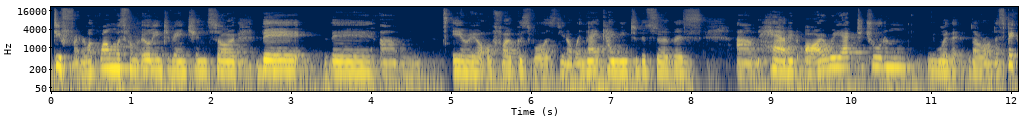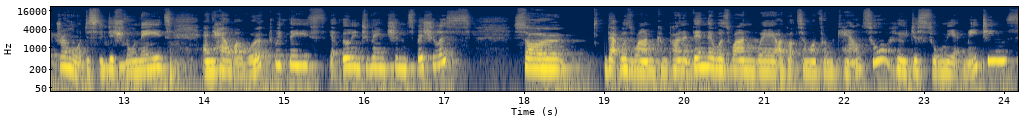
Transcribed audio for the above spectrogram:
different. Like one was from early intervention, so their their um, area of focus was, you know, when they came into the service, um, how did I react to children, whether they were on the spectrum or just additional mm-hmm. needs, and how I worked with these early intervention specialists. So that was one component. Then there was one where I got someone from council who just saw me at meetings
